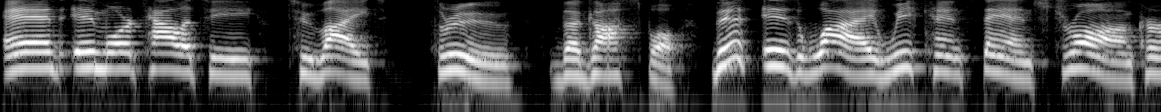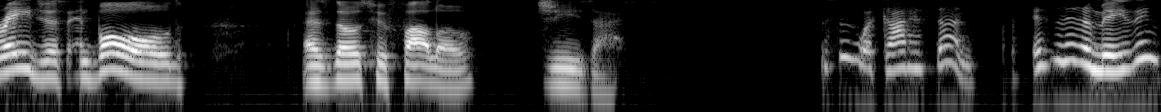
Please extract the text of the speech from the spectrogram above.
and immortality to light through the gospel. This is why we can stand strong, courageous, and bold as those who follow Jesus. This is what God has done. Isn't it amazing?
